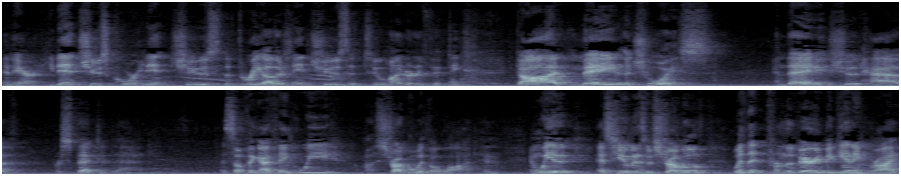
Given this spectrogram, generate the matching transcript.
and Aaron. He didn't choose Korah. He didn't choose the three others. He didn't choose the 250. God made a choice, and they should have respected that. It's something I think we uh, struggle with a lot. And, and we, as humans, have struggled with it from the very beginning, right?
